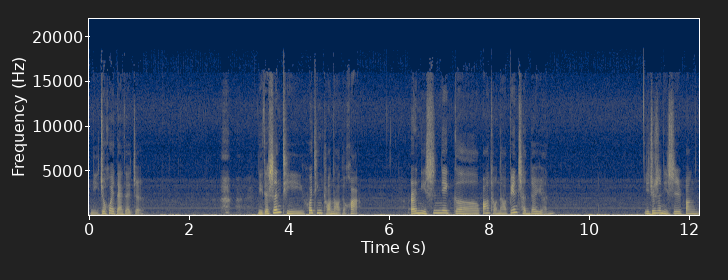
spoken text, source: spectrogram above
你就会待在这儿。你的身体会听头脑的话，而你是那个帮头脑编程的人，也就是你是帮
